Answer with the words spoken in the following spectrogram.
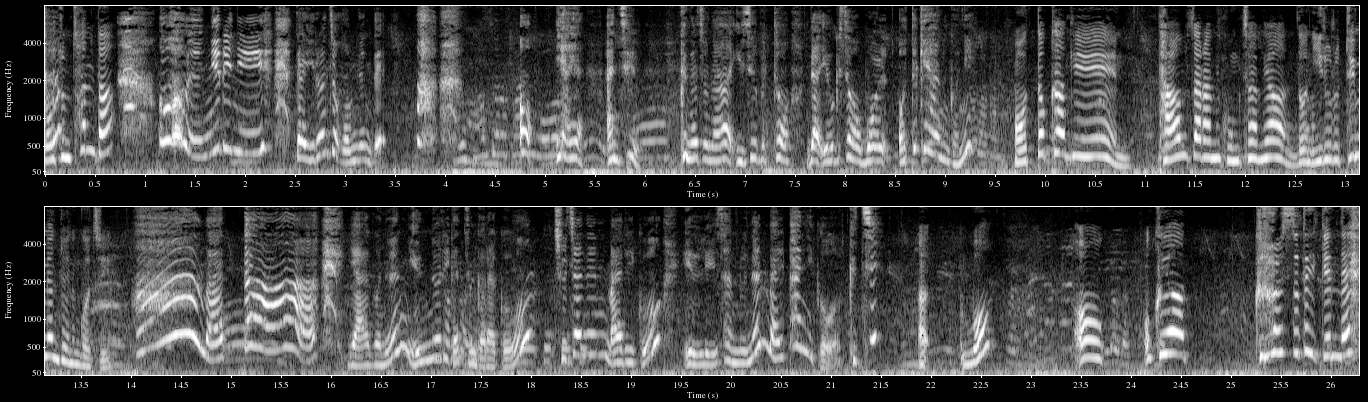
너 좀 찬다? 어, 웬일이니? 나 이런 적 없는데. 어, 야야, 안채율. 그나저나 이제부터 나 여기서 뭘 어떻게 하는 거니? 어떡하긴. 다음 사람이 공차면 넌 이루로 뛰면 되는 거지. 아, 맞다. 야구는 윷놀이 같은 거라고. 주자는 말이고, 1, 2, 3루는 말판이고. 그치? 아, 뭐? 어, 어, 그야, 그럴 수도 있겠네.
